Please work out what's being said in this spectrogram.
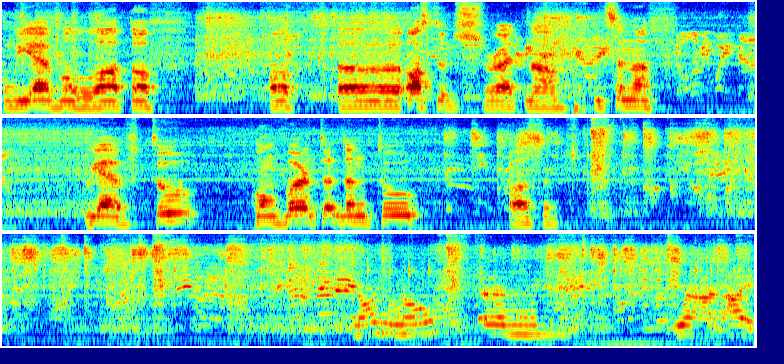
we have a lot of of uh, hostage right now. It's enough. We have two converted and two hostage. Now you know um, where I?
